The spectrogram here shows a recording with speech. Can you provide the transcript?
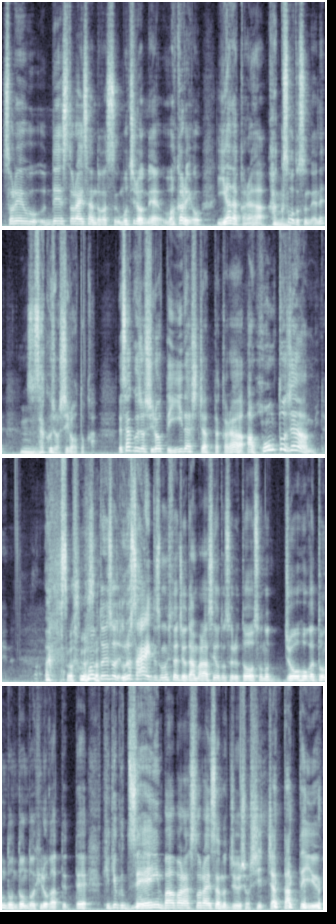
それでストライサンドがもちろんね、わかるよ。嫌だから隠そうとするんだよね。削除しろとかで。削除しろって言い出しちゃったから、あ、本当じゃんみたいな。そうそうそう。本当にそううるさいってその人たちを黙らせようとするとその情報がどんどんどんどん広がっていって結局全員バーバラ・ストライさんの住所を知っちゃったっていう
